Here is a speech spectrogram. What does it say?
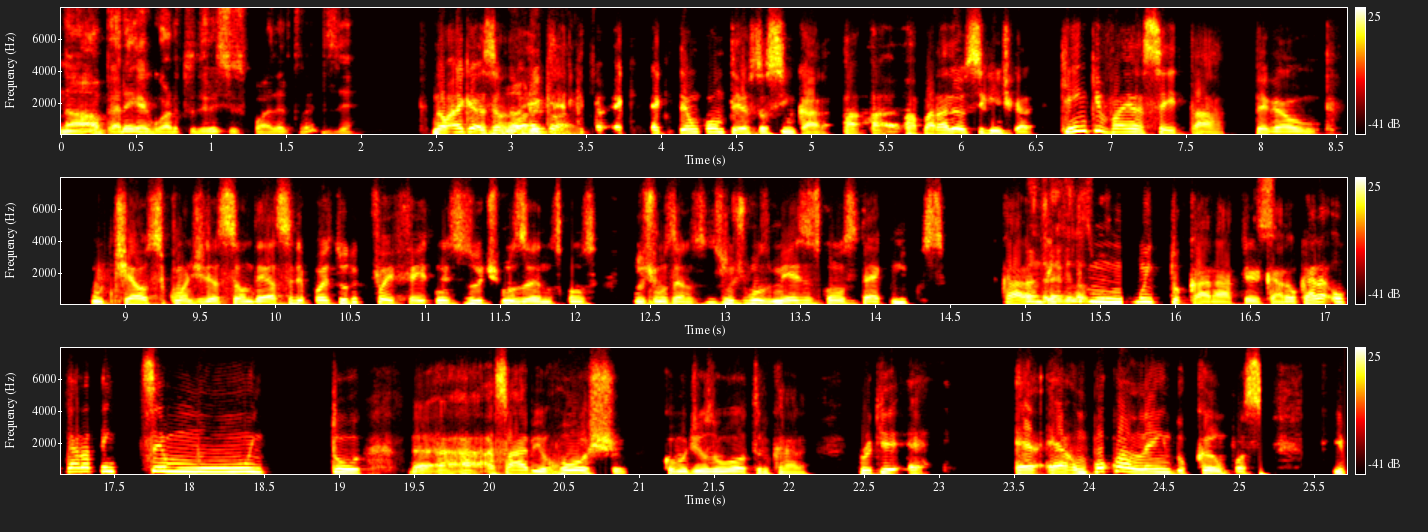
não, pera aí, agora tu deu esse spoiler, tu vai dizer. Não, é que, assim, não, é, que, é, que, é que- é que tem um contexto, assim, cara. A, a, a parada é o seguinte, cara. Quem que vai aceitar pegar o, o Chelsea com uma direção dessa depois de tudo que foi feito nesses últimos anos, com os, nos últimos anos, nos últimos meses com os técnicos? Cara, André tem Villas-Boas. muito caráter, cara. O cara, o cara tem que ser muito, sabe, roxo, como diz o outro, cara. Porque é, é, é um pouco além do campo, assim. E,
